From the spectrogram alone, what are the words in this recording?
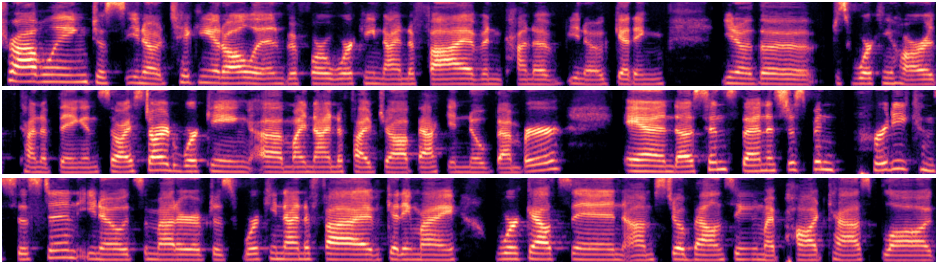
traveling just you know taking it all in before working 9 to 5 and kind of you know getting you know the just working hard kind of thing. And so i started working uh, my 9 to 5 job back in november And uh, since then, it's just been pretty consistent. You know, it's a matter of just working nine to five, getting my workouts in, um, still balancing my podcast, blog,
